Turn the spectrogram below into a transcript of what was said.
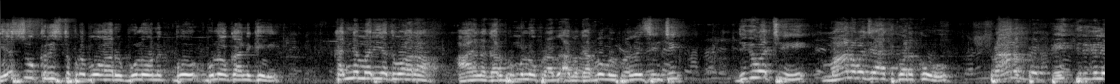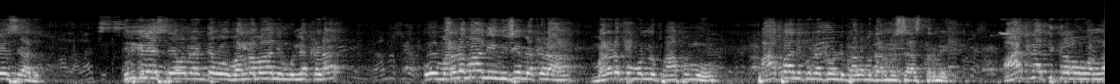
యేసుక్రీస్తు ప్రభు వారు భూలో భూ- భూలోకానికి కన్యమరియ ద్వారా ఆయన గర్భములో ప్రవే ఆమె గర్భములో ప్రవేశించి దిగివచ్చి మానవ జాతి కొరకు ప్రాణం పెట్టి తిరిగి లేచాడు తిరిగి లేస్తే ఏమనంటే ఓ మరణమా నీ ముళ్ళెక్కడ ఓ మరణమా నీ విజయం ఎక్కడ? మరణపు ముళ్ళు పాపము పాపానికి ఉన్నటువంటి బలము ధర్మశాస్త్రమే. ఆజ్ఞాతిక్రమం వల్ల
